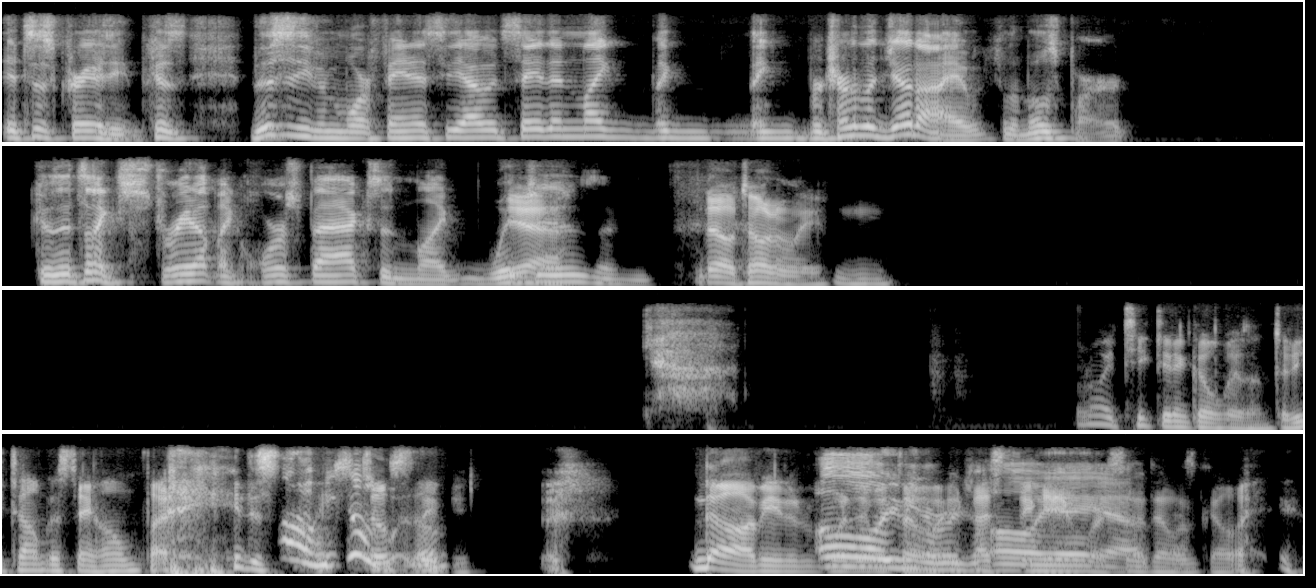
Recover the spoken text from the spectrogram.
It's just crazy because this is even more fantasy, I would say, than like like like Return of the Jedi for the most part because it's like straight up like horsebacks and like witches and No, totally. Mhm. I don't know why Teek didn't go with him. Did he tell him to stay home? But he just Oh, he's still going with him. No, I mean, Oh, you mean original- oh, yeah, yeah, okay. was going.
